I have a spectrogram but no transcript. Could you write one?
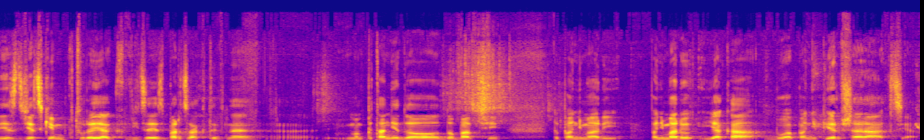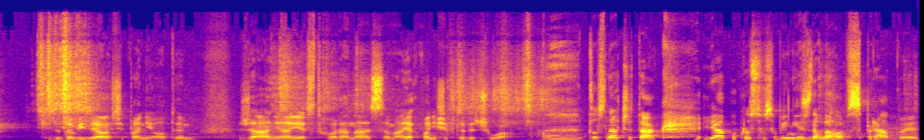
jest dzieckiem, które jak widzę jest bardzo aktywne. Y, Mam pytanie do, do babci, do pani Marii. Pani Mario, jaka była pani pierwsza reakcja, kiedy dowiedziała się pani o tym, że Ania jest chora na SMA? Jak pani się wtedy czuła? To znaczy tak, ja po prostu sobie nie zdawałam sprawy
